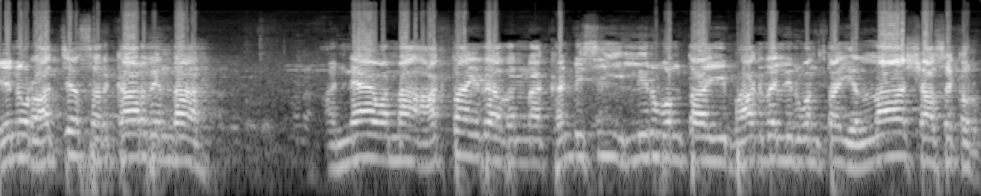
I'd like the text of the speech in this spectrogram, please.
ಏನು ರಾಜ್ಯ ಸರ್ಕಾರದಿಂದ ಅನ್ಯಾಯವನ್ನ ಆಗ್ತಾ ಇದೆ ಅದನ್ನ ಖಂಡಿಸಿ ಇಲ್ಲಿರುವಂತ ಈ ಭಾಗದಲ್ಲಿರುವಂತ ಎಲ್ಲಾ ಶಾಸಕರು.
